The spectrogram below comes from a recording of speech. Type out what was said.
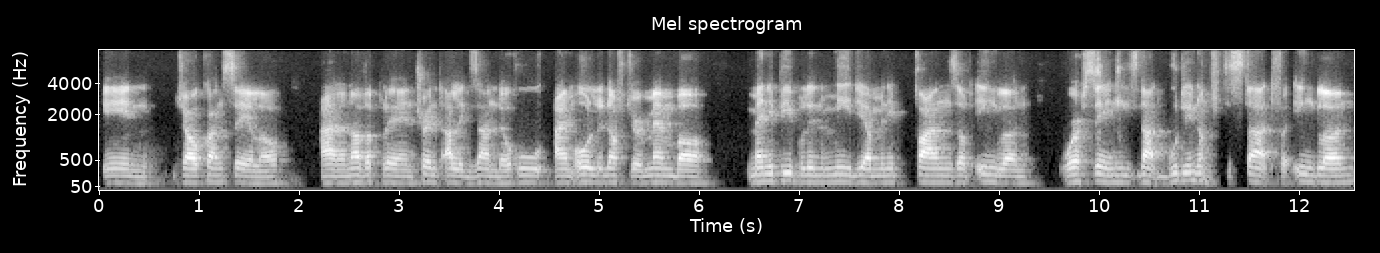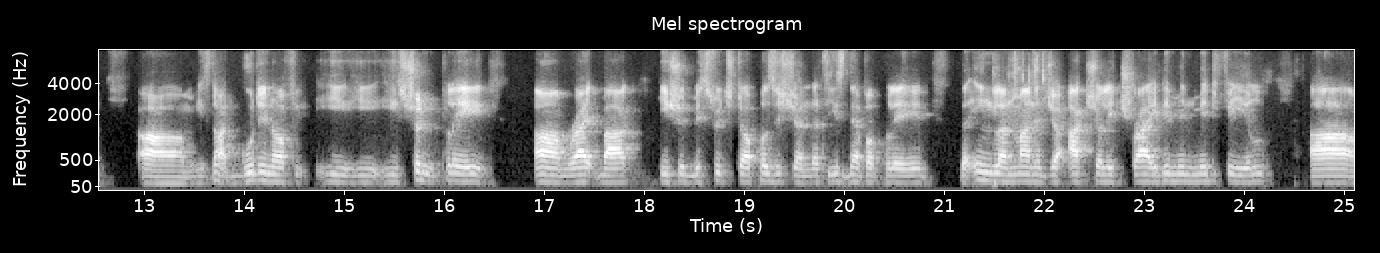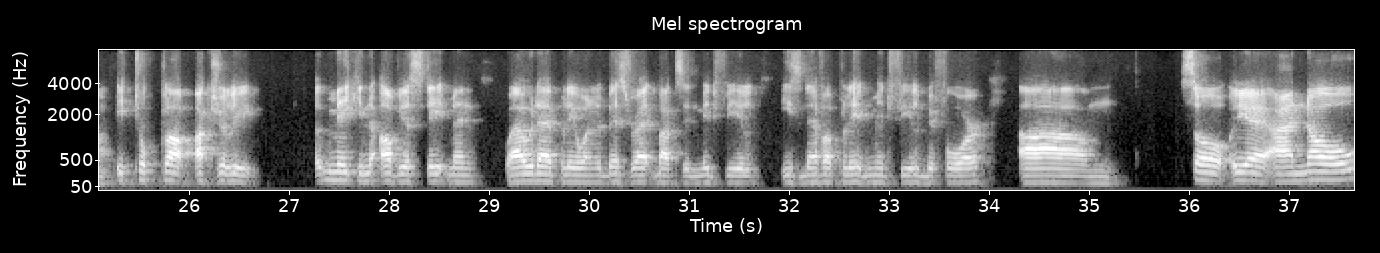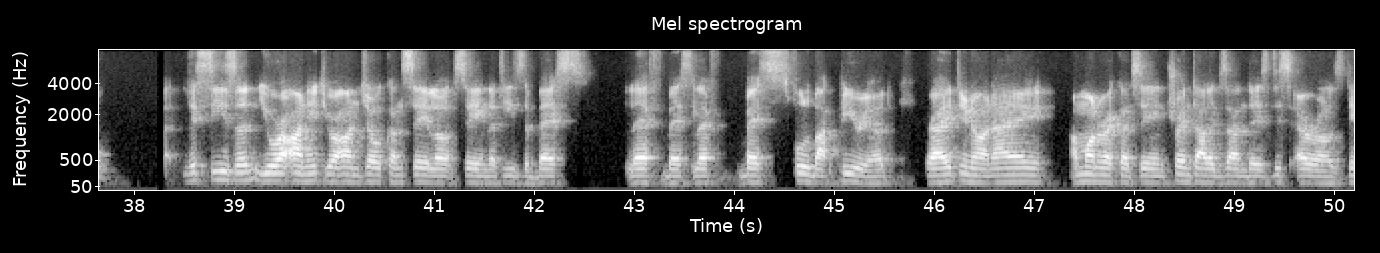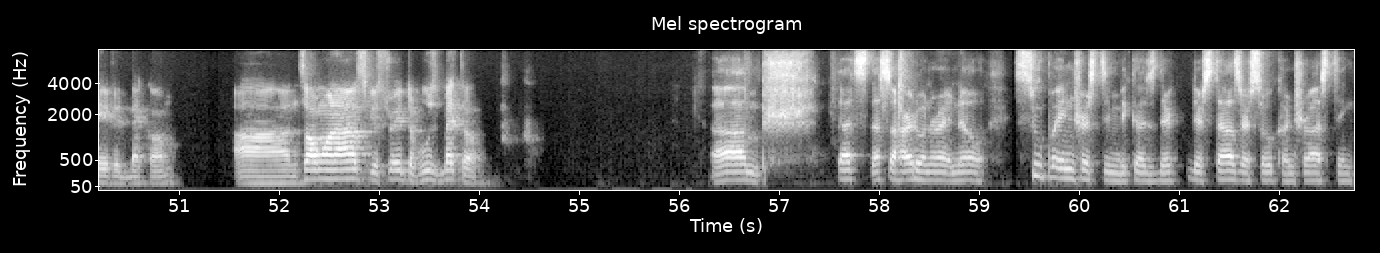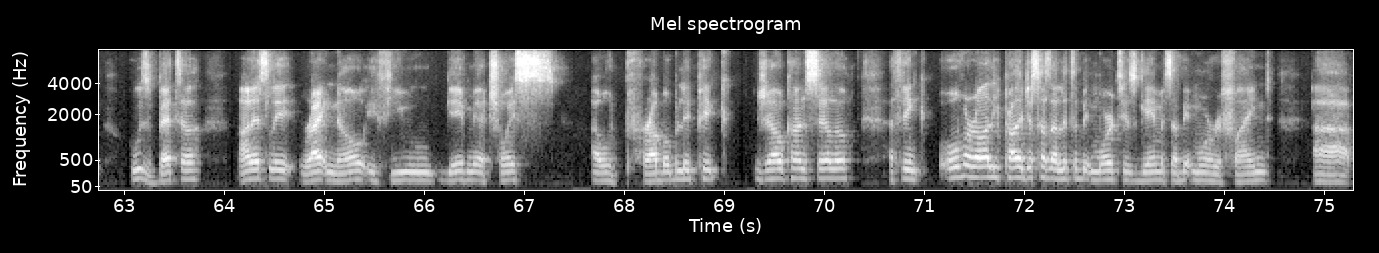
in João Cancelo and another player in Trent Alexander, who I'm old enough to remember many people in the media, many fans of England were saying he's not good enough to start for England. Um, he's not good enough. He he he shouldn't play um, right back. He should be switched to a position that he's never played. The England manager actually tried him in midfield. Um, it took Klopp actually making the obvious statement: Why would I play one of the best right backs in midfield? He's never played midfield before. Um, so yeah, I know this season you were on it. You were on Joe Cancelo saying that he's the best left, best left, best fullback. Period. Right? You know, and I I'm on record saying Trent Alexander is this era's David Beckham. And so I want to ask you straight up, who's better? Um, that's that's a hard one right now. Super interesting because their their styles are so contrasting. Who's better? Honestly, right now, if you gave me a choice, I would probably pick João Cancelo. I think overall he probably just has a little bit more to his game. It's a bit more refined. Uh,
